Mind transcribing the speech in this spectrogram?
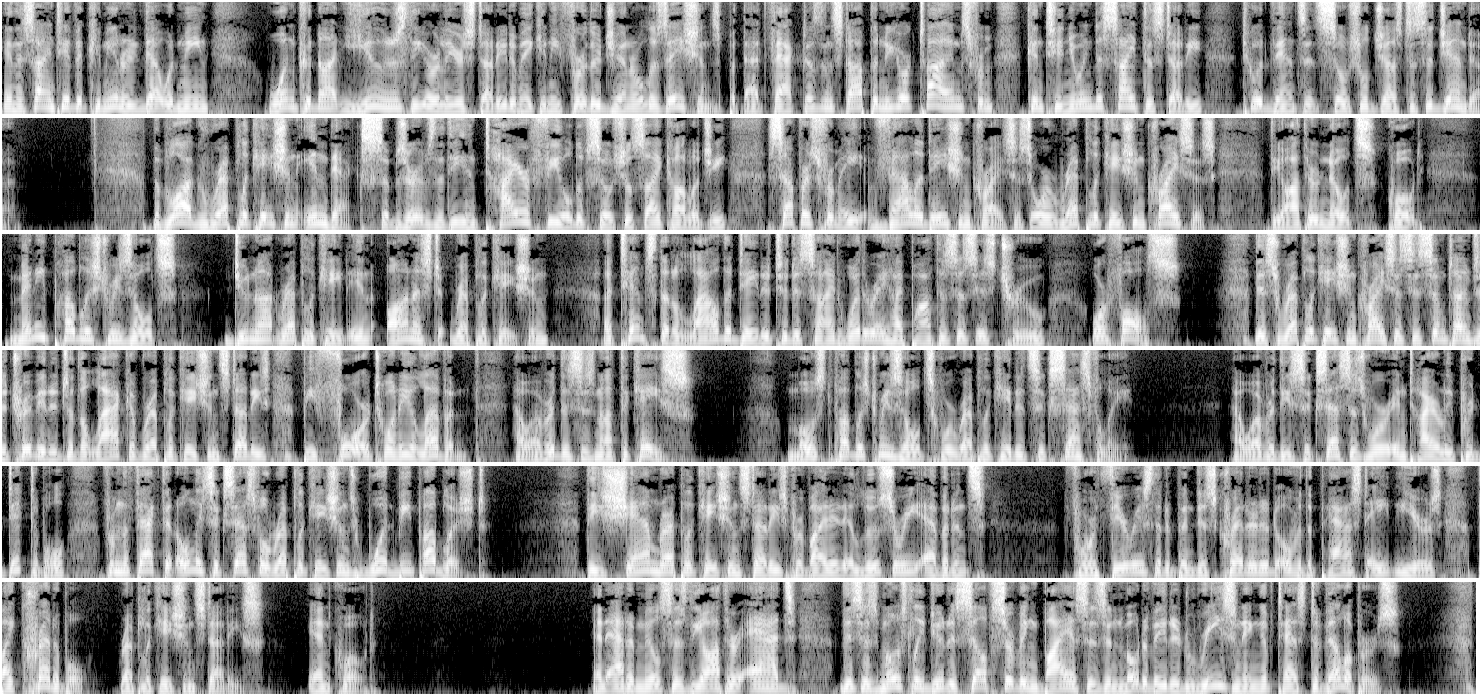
In the scientific community, that would mean one could not use the earlier study to make any further generalizations, but that fact doesn't stop the New York Times from continuing to cite the study to advance its social justice agenda. The blog Replication Index observes that the entire field of social psychology suffers from a validation crisis or replication crisis. The author notes, quote, many published results do not replicate in honest replication attempts that allow the data to decide whether a hypothesis is true or false. This replication crisis is sometimes attributed to the lack of replication studies before 2011. However, this is not the case. Most published results were replicated successfully. However, these successes were entirely predictable from the fact that only successful replications would be published. These sham replication studies provided illusory evidence for theories that have been discredited over the past eight years by credible replication studies. End quote. And Adam Mills says the author adds this is mostly due to self serving biases and motivated reasoning of test developers.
